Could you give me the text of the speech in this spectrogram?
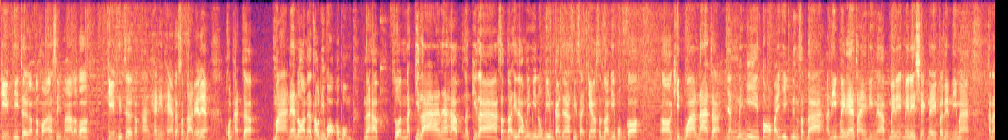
เกมที่เจอกับนครราชสีมา แล้วก็เกมที่เจอกับทางแฮนินแฮแต่สัปดาห์นี้เนี่ยโค้ชแพทจะมาแน่นอนนะเท่าที่บอกกับผมนะครับ ส่วนนักกีฬานะครับ นักกีฬาสัปดาห์ที่แล้วไม่มีน้องบีมการจนาสีใสแก้วสัปดาห์นี้ผมก็ คิดว่าน่าจะยังไม่มีต่อไปอีก 1 สัปดาห์ อันนี้ไม่แน่ใจจริงๆนะครับ ไม่ได้ไม่ได้เช็คในประเด็นนี้มา ขณะ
